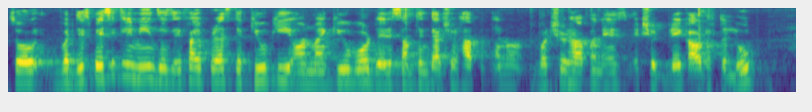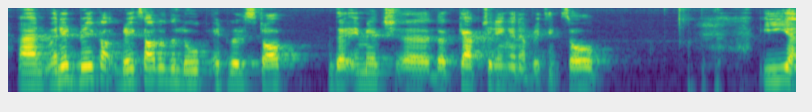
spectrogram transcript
So what this basically means is if I press the Q key on my keyboard there is something that should happen. And what should happen is it should break out of the loop. And when it break out, breaks out of the loop it will stop the image uh, the capturing and everything. So yeah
